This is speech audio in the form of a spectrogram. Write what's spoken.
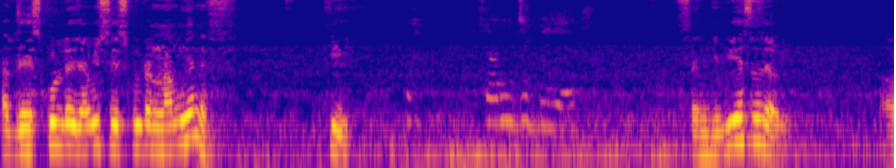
আর যে স্কুলটা যাবি সেই স্কুলটার নাম জানিস? কি? সঞ্জীবিয়ে সেন্ট জিবিএসে যাবি? ও।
